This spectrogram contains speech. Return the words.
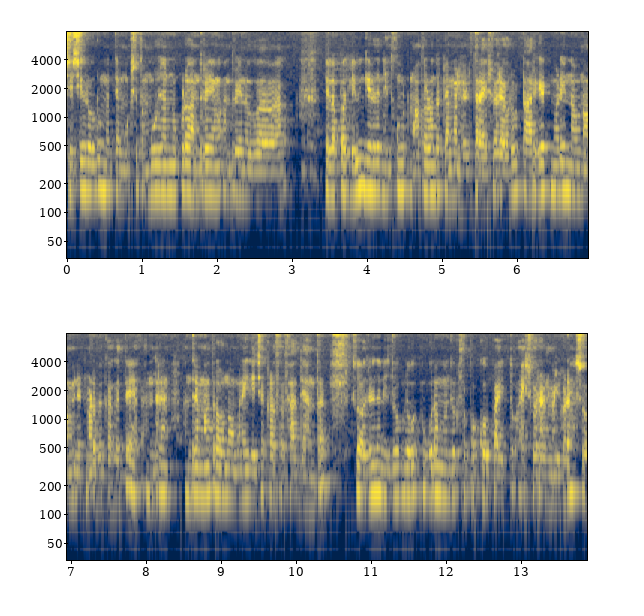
ಶಿಶಿರ್ ಅವರು ಮತ್ತು ಮೋಕ್ಷಿತ ಮೂರು ಜನ ಕೂಡ ಅಂದರೆ ಅಂದರೆ ಏನು ಎಲ್ಲಪ್ಪ ಲಿವಿಂಗ್ ಏರಿಯಾದ ನಿಂತ್ಕೊಂಡ್ಬಿಟ್ಟು ಮಾತಾಡೋಂಥ ಟೈಮಲ್ಲಿ ಹೇಳ್ತಾರೆ ಐಶ್ವರ್ಯ ಅವರು. ಟಾರ್ಗೆಟ್ ಮಾಡಿ ನಾವು ನಾಮಿನೇಟ್ ಮಾಡಬೇಕಾಗುತ್ತೆ. ಅಂದರೆ ಅಂದರೆ ಮಾತ್ರ ಅವ್ರು ನಾವು ಮನೆಗೆ ಈಚೆ ಕಳಿಸೋ ಸಾಧ್ಯ ಅಂತ. ಸೊ ಅದರಿಂದ ನಿಜವಾಗ್ಲೂ ಉಗ್ರ ಮಂಜೂರು ಸ್ವಲ್ಪ ಕೋಪ ಇತ್ತು ಐಶ್ವರ್ಯ ಮೇಲ್ಗಡೆ. ಸೊ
